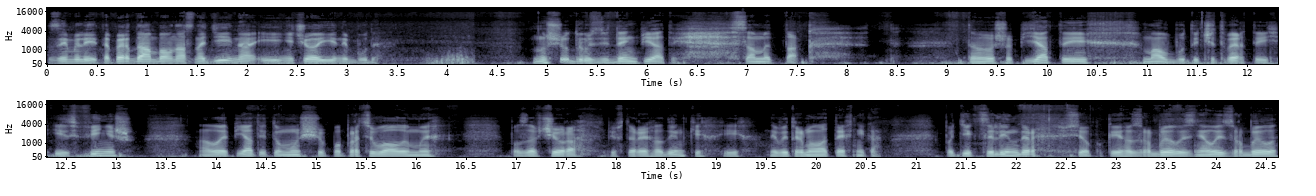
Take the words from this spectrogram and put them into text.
землі. Тепер дамба у нас надійна і нічого її не буде. Ну що, друзі, день п'ятий. Саме так. Того, що п'ятий мав бути четвертий із фініш, але п'ятий, тому що попрацювали ми позавчора півтори годинки і не витримала техніка. Потік циліндр, все, поки його зробили, зняли, зробили.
